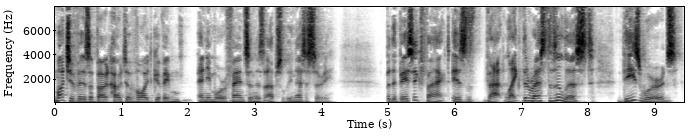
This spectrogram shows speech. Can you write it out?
Much of it is about how to avoid giving any more offense than is absolutely necessary. But the basic fact is that, like the rest of the list, these words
